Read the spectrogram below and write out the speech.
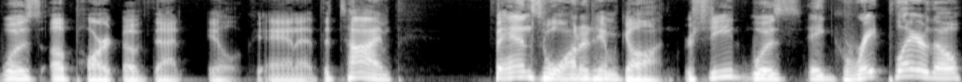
was a part of that ilk. And at the time, fans wanted him gone. Rasheed was a great player, though.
